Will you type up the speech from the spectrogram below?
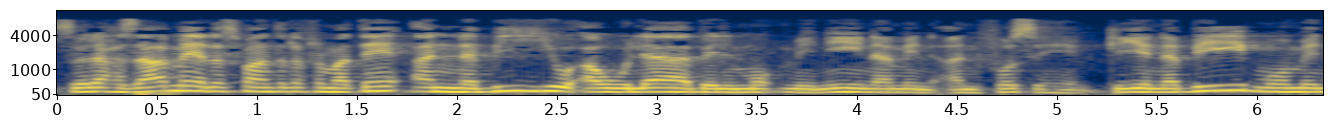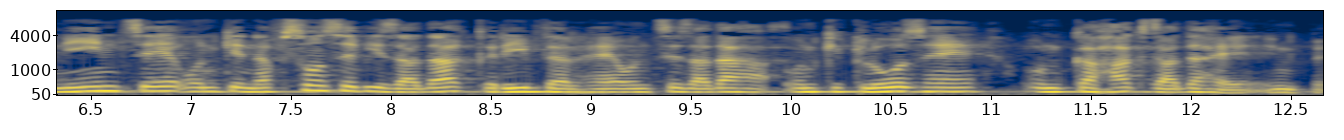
سورہ حزاب میں اللہ سبحانہ تعالیٰ فرماتے ہیں ان نبی اولا بالمؤمنین من انفسہم، کہ یہ نبی مومنین سے ان کے نفسوں سے بھی زیادہ قریب تر ہیں، ان سے زیادہ ان کے کلوز ہیں، ان کا حق زیادہ ہے ان پہ۔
